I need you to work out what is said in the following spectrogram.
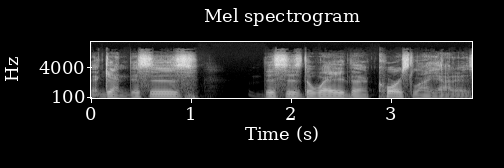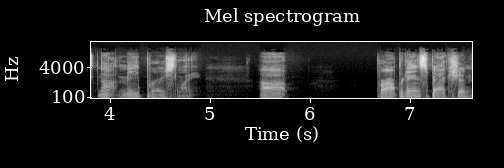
Again, this is this is the way the course layout is, not me personally. Uh, property inspection,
